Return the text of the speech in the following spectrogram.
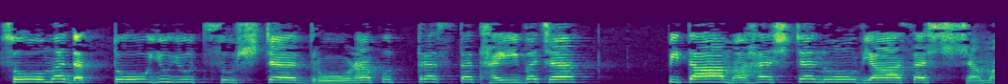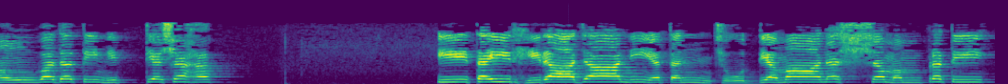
सोमदत्तो युयुत्सुश्च द्रोणपुत्रस्तथैव च। पितामहश्च नो व्यासः शमं वदति नित्यशः एतैर्हि राजा नियतम् चोद्यमानः शमम् प्रति।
